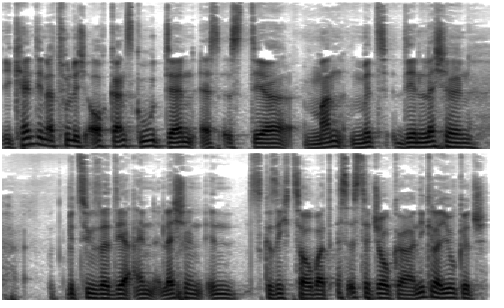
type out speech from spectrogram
Ihr kennt ihn natürlich auch ganz gut, denn es ist der Mann mit den Lächeln, beziehungsweise der ein Lächeln ins Gesicht zaubert. Es ist der Joker. Nikola Jokic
